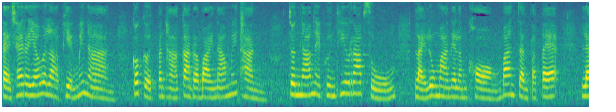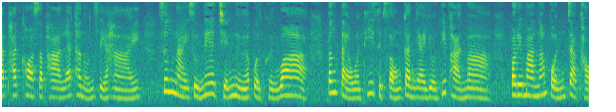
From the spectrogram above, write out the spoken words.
แต่ใช้ระยะเวลาเพียงไม่นาน ก็เกิดปัญหาการระบายน้ำไม่ทัน จนน้ำในพื้นที่ราบสูง ไหลลงมาในลำคลอง บ้านจันตะแปะ และพัดคอสะพานและถนนเสียหาย ซึ่งนายสุเนศเฉียงเหนือเปิดเผยว่า ตั้งแต่วันที่ 12 กันยายนที่ผ่านมา ปริมาณน้ำฝนจากเขา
